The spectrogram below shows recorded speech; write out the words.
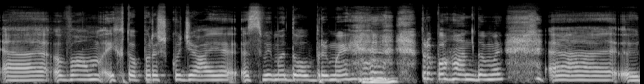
е, вам і хто перешкоджає своїми добрими mm-hmm. пропагандами. Е,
